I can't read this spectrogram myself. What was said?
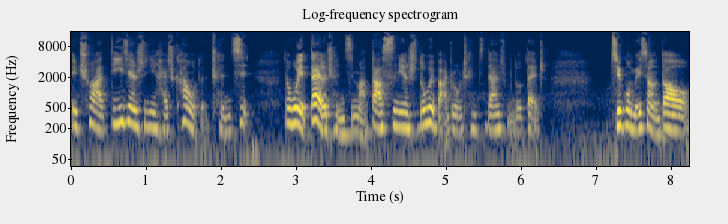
HR，第一件事情还是看我的成绩。但我也带了成绩嘛，大四面试都会把这种成绩单什么都带着。结果没想到，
